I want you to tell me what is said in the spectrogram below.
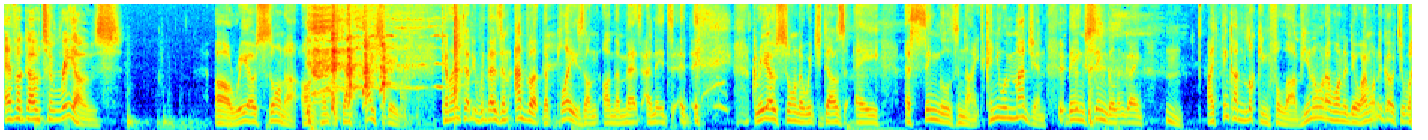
ever go to Rio's?" Oh, Rio Sauna on Kentish Town High Street. Can I tell you, there's an advert that plays on, on the Met, and it's it, Rio Sauna, which does a a singles night. Can you imagine being single and going, "Hmm, I think I'm looking for love. You know what I want to do? I want to go to a,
